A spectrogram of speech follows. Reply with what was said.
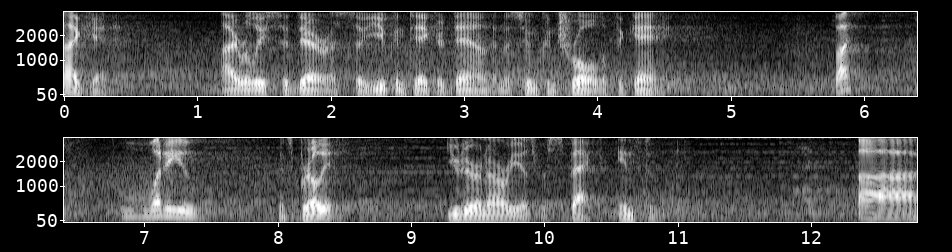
I get it. I released Sederis so you can take her down and assume control of the gang. What? What are you... It's brilliant. You'd earn Aria's respect instantly. Uh,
